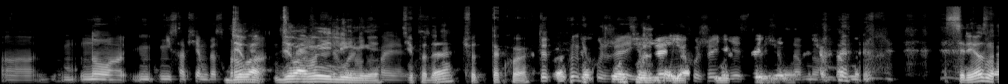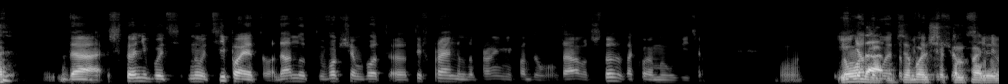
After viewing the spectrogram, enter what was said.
а, но не совсем Газпрома. Дела, деловые линии, типа, да, что-то такое. Ты, у них уже, уже, их уже есть очень давно. Серьезно? Да, что-нибудь, ну, типа этого, да, ну, в общем, вот э, ты в правильном направлении подумал, да, вот что-то такое мы увидим. Вот. И ну да, думаю, все больше компаний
